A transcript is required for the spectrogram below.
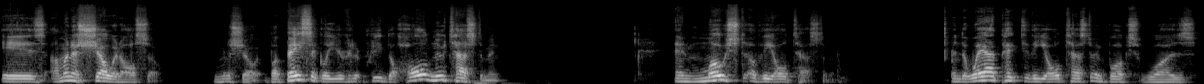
is I'm going to show it also. I'm going to show it. But basically, you're going to read the whole New Testament and most of the Old Testament. And the way I picked the Old Testament books was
